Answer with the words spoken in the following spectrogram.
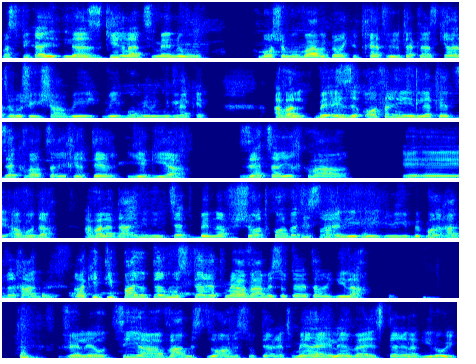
מספיק להזכיר לעצמנו, כמו שמובא בפרק י"ח וי"ט, להזכיר לעצמנו שהיא שם והיא, והיא בום, היא נדלקת. אבל באיזה אופן היא נדלקת, זה כבר צריך יותר יגיעה. זה צריך כבר אה, אה, עבודה. אבל עדיין היא נמצאת בנפשות כל בית ישראל, היא, היא, היא בכל אחד ואחד, רק היא טיפה יותר מוסתרת מהאהבה המסותרת הרגילה. ולהוציא האהבה זו המסותרת מההיעלם וההסתר אל הגילוי,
